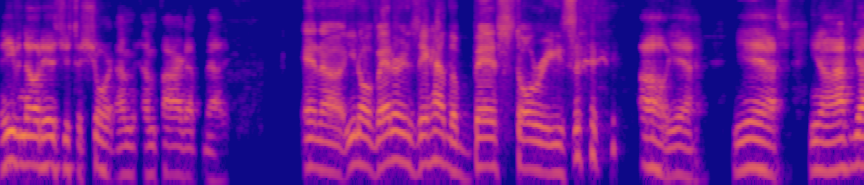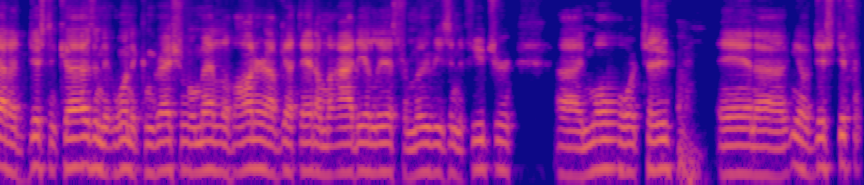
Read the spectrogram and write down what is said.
even though it is just a short. I'm I'm fired up about it. And uh, you know, veterans they have the best stories. oh yeah. Yes, you know I've got a distant cousin that won the Congressional Medal of Honor. I've got that on my idea list for movies in the future uh, in World War II, and uh, you know just different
